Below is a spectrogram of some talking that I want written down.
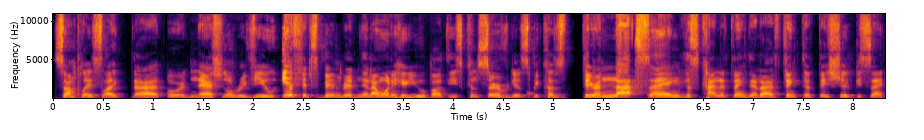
someplace like that or National Review if it's been written. And I want to hear you about these conservatives because they're not saying this kind of thing that I think that they should be saying.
